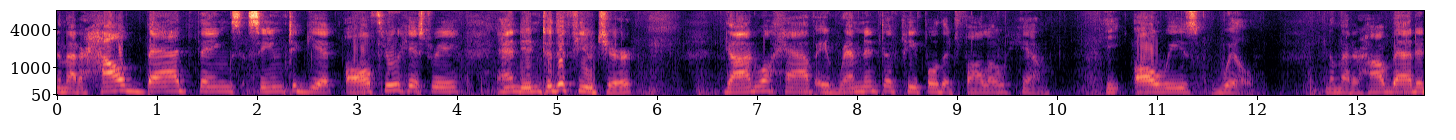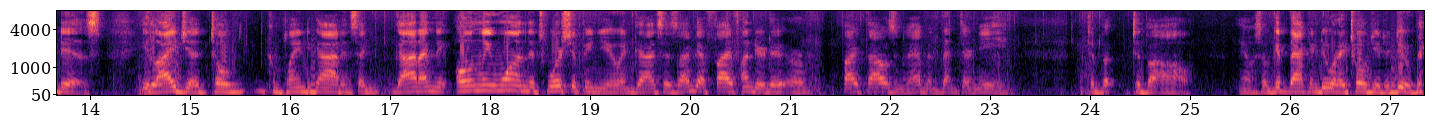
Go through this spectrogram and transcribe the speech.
No matter how bad things seem to get all through history and into the future, God will have a remnant of people that follow Him. He always will, no matter how bad it is. Elijah told, complained to God and said, God, I'm the only one that's worshiping you. And God says, I've got 500 or 5,000 who haven't bent their knee to, to Baal. You know, so get back and do what I told you to do.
